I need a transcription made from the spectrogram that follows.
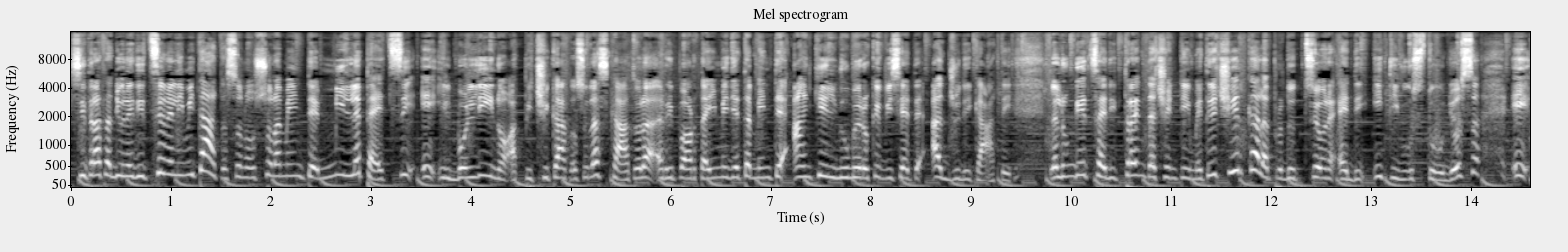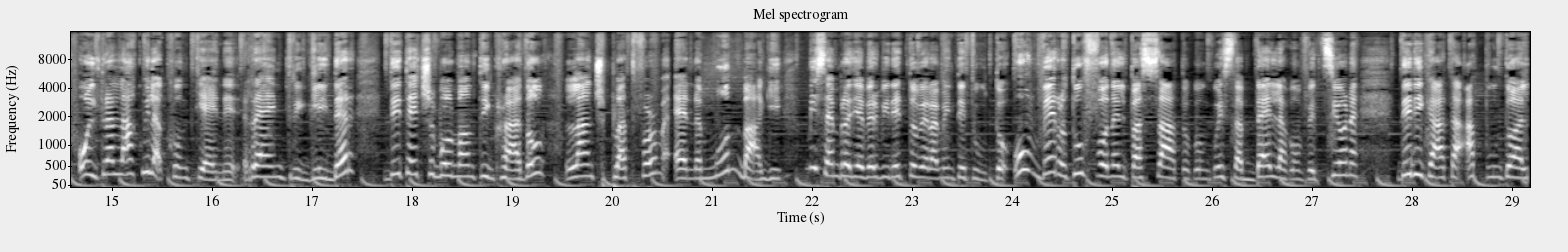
Si tratta di un'edizione limitata, sono solamente mille pezzi e il bollino appiccicato sulla scatola riporta immediatamente anche il numero che vi siete aggiudicati. La lunghezza è di 30 cm circa, la produzione è di ITV Studios e oltre all'aquila contiene Reentry Glider, Detachable Mounting Cradle, Launch Platform e Moon Buggy. Mi sembra di avervi detto veramente tutto. Un vero tuffo nel passato con questa bella confezione dedicata appunto al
